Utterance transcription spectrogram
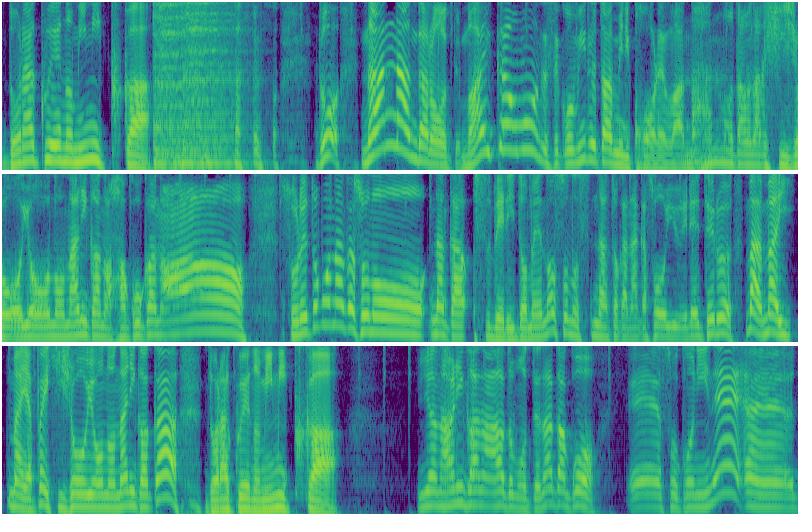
ドラクエのミミックかどう何なんだろうって毎回思うんですよ。こう見るたびにこれは何のためなんか非常用の何かの箱かな。それともなんかそのなんか滑り止めのその砂とかなんかそういう入れてる。まあまあまあやっぱり非常用の何かかドラクエのミミックか。いや何かなと思ってなんかこうえーそこにね、えー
